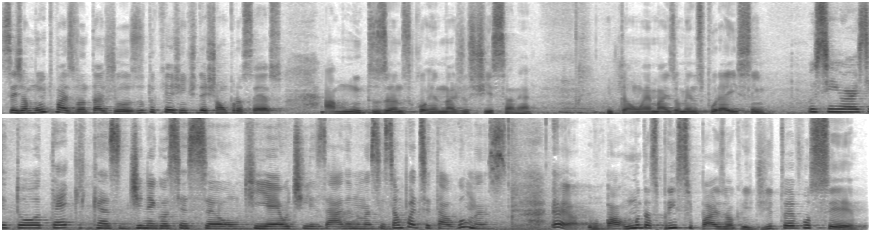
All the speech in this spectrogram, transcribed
seja muito mais vantajoso do que a gente deixar um processo há muitos anos correndo na justiça, né? Uhum. Então é mais ou menos por aí sim. O senhor citou técnicas de negociação que é utilizada numa sessão, pode citar algumas? É, uma das principais, eu acredito, é você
